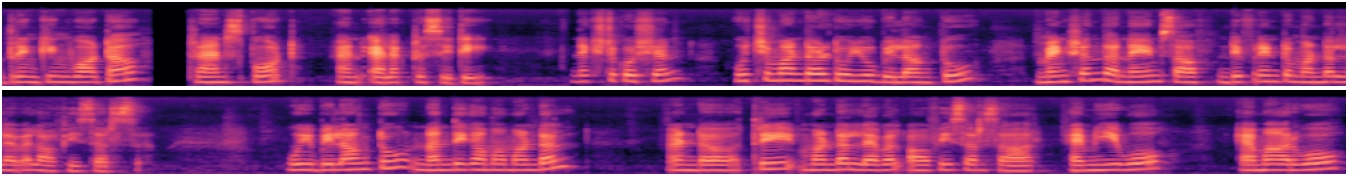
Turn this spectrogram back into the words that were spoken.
drinking water, transport, and electricity. Next question Which mandal do you belong to? Mention the names of different mandal level officers. We belong to Nandigama mandal and uh, three mandal level officers are MEO, MRO,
